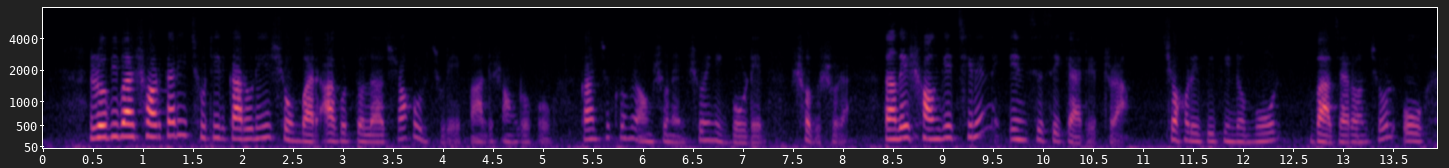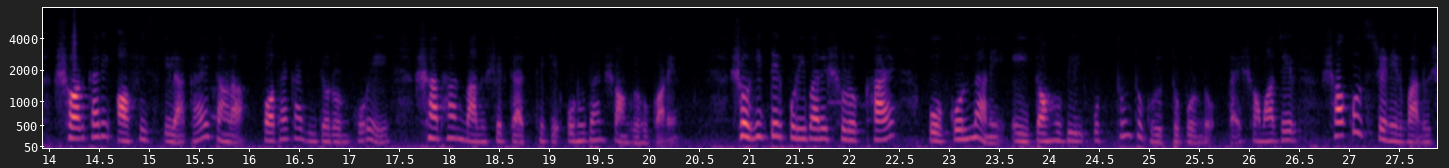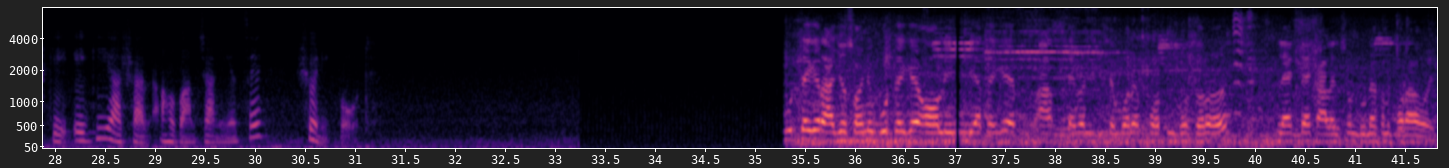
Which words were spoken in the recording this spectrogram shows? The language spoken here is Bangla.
রবিবার সরকারি ছুটির কারণে সোমবার আগরতলা শহর জুড়ে ফান্ড সংগ্রহ কার্যক্রমে অংশ নেন সৈনিক বোর্ডের সদস্যরা। তাদের সঙ্গে ছিলেন এনসিসি ক্যাডেটরা। শহরের বিভিন্ন মোড়, বাজার অঞ্চল ও সরকারি অফিস এলাকায় তাঁরা পতাকা বিতরণ করে সাধারণ মানুষের কাছ থেকে অনুদান সংগ্রহ করেন। শহীদদের পরিবারের সুরক্ষায় ও কল্যাণে এই তহবিল অত্যন্ত গুরুত্বপূর্ণ। তাই সমাজের সকল শ্রেণির মানুষকে এগিয়ে আসার আহ্বান জানিয়েছে সৈনিক বোর্ড থেকে রাজ্য সৈনিক বুট থেকে অল ইন্ডিয়া থেকে আজ সেভেন ডিসেম্বরে প্রতি বছর ফ্ল্যাগ ডে কালেকশন ডোনেশন করা হয়।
